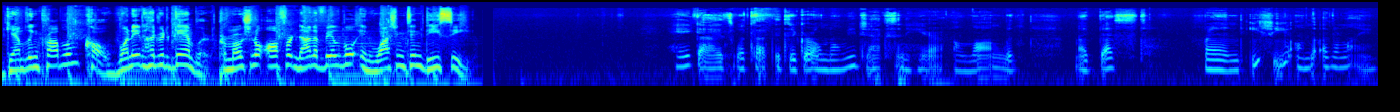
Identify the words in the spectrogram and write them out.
Gambling problem? Call 1 800 Gambler. Promotional offer not available in Washington, D.C. Hey guys, what's up? It's your girl Nomy Jackson here, along with my best friend Ishi on the other line.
